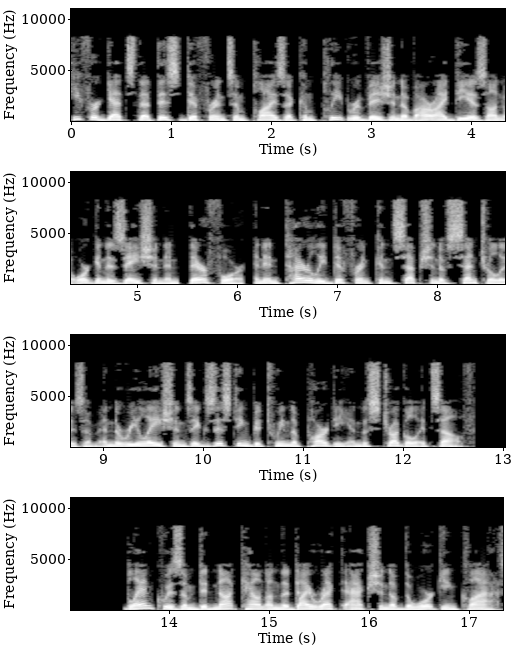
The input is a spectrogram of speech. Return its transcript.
He forgets that this difference implies a complete revision of our ideas on organization and, therefore, an entirely different conception of centralism and the relations existing between the party and the struggle itself. Blanquism did not count on the direct action of the working class.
